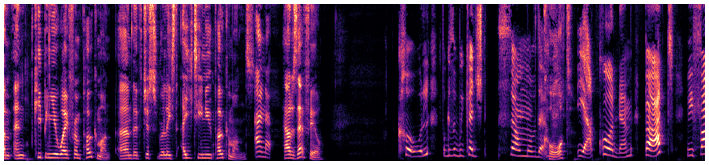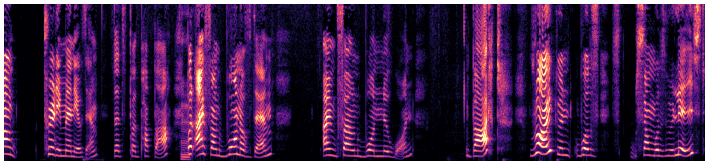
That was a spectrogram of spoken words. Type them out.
Um, and keeping you away from Pokemon. Um, they've just released eighty new Pokemons. I know. How does that feel? Cool, because we catch some of them. Caught. Yeah, caught them, but we found pretty many of them. That's Papa. But I found one of them. I found one new one. But right when was some was released,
